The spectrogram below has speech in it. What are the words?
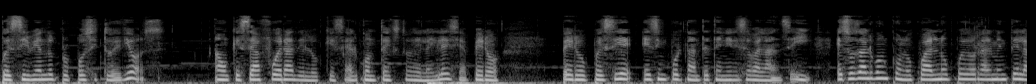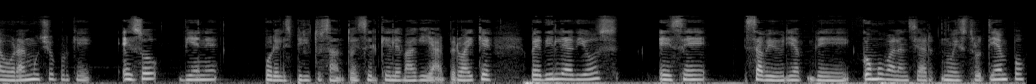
pues, sirviendo el propósito de Dios, aunque sea fuera de lo que sea el contexto de la iglesia. Pero, pero pues sí, es importante tener ese balance. Y eso es algo con lo cual no puedo realmente elaborar mucho porque eso viene por el Espíritu Santo, es el que le va a guiar, pero hay que pedirle a Dios esa sabiduría de cómo balancear nuestro tiempo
